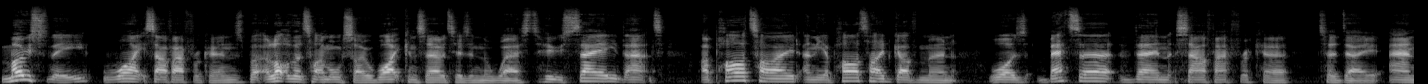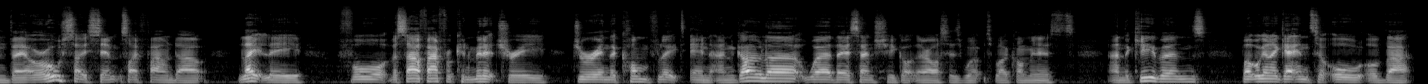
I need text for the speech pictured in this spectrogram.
mostly white South Africans, but a lot of the time also white conservatives in the West who say that apartheid and the apartheid government was better than South Africa today. And they are also simps, I found out lately, for the South African military during the conflict in Angola, where they essentially got their asses whooped by communists and the Cubans. But we're going to get into all of that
